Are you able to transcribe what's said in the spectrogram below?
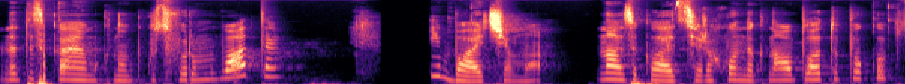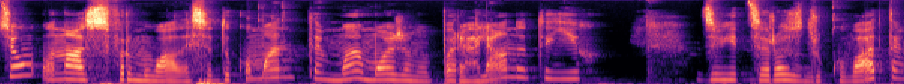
Натискаємо кнопку Сформувати і бачимо. На закладці рахунок на оплату покупцю у нас сформувалися документи, ми можемо переглянути їх, звідси роздрукувати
